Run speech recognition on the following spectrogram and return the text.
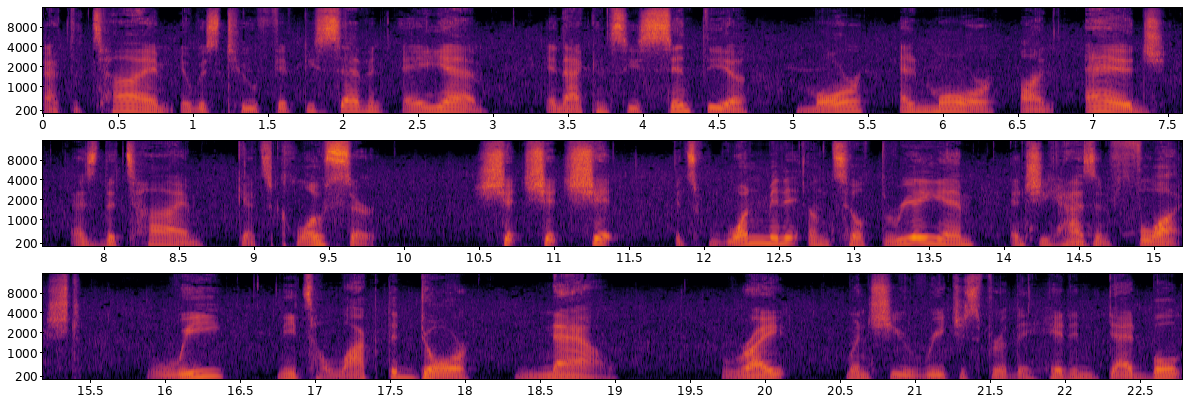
At the time, it was 2:57 a.m., and I can see Cynthia more and more on edge as the time gets closer. Shit, shit, shit. It's 1 minute until 3 a.m. and she hasn't flushed. We need to lock the door now. Right when she reaches for the hidden deadbolt,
